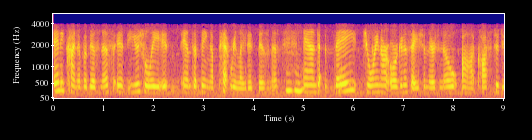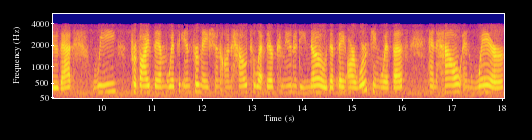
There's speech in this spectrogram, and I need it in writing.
any kind of a business. It usually it ends up being a pet-related business, Mhm. and they join our organization. There's no uh, cost to do that. We provide them with information on how to let their community know that they are working with us and how and where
